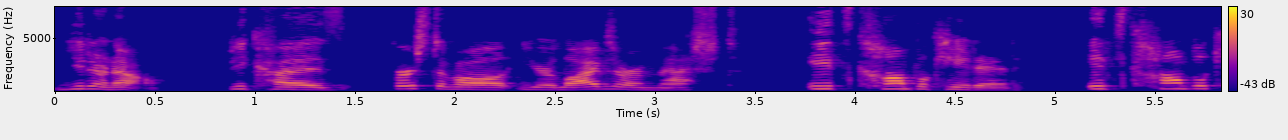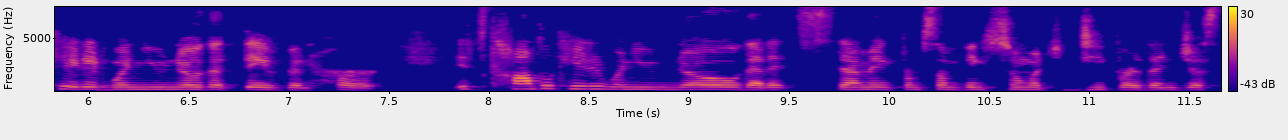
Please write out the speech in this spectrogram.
You don't know. Because, first of all, your lives are enmeshed. It's complicated. It's complicated when you know that they've been hurt. It's complicated when you know that it's stemming from something so much deeper than just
